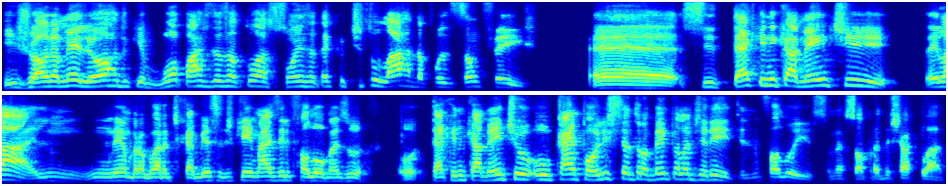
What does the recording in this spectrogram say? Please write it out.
e joga melhor do que boa parte das atuações até que o titular da posição fez, é, se tecnicamente, sei lá, não lembro agora de cabeça de quem mais ele falou, mas o, o, tecnicamente o, o Caio Paulista entrou bem pela direita, ele não falou isso, né? Só para deixar claro.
